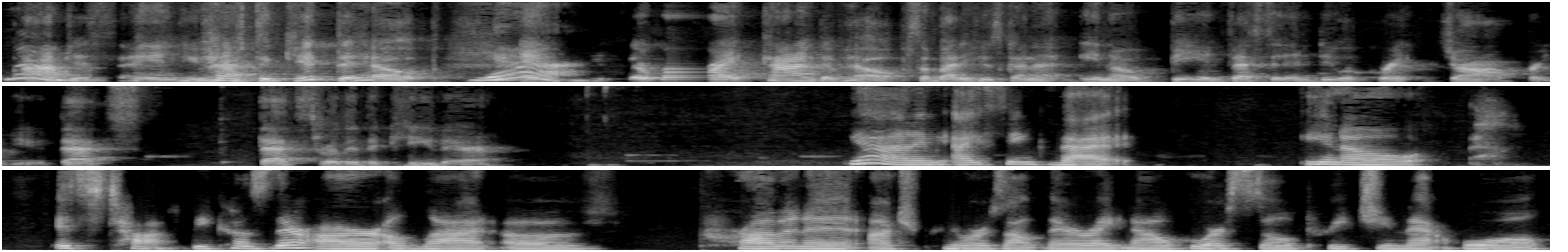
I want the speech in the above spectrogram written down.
No. I'm just saying you have to get the help. Yeah. the right kind of help. Somebody who's gonna, you know, be invested and do a great job for you. That's that's really the key there yeah and i mean i think that you know it's tough because there are a lot of prominent entrepreneurs out there right now who are still preaching that whole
